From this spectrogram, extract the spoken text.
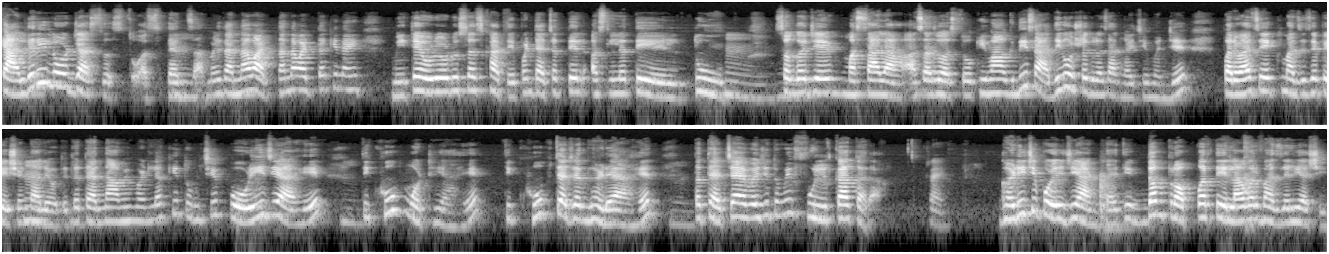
कॅलरी लोड जास्त असतो असं त्यांचा. म्हणजे त्यांना वाटताना वाटतं की नाही मी ते एवढं एवढंसच खाते पण त्याच्यात तेल असलेलं तेल तूप. सगळं जे मसाला असा जो. असतो किंवा अगदी साधी गोष्ट तुला सांगायची म्हणजे परवाच एक माझे जे पेशंट. आले होते तर त्यांना आम्ही म्हटलं की तुमची पोळी जी आहे. ती खूप मोठी आहे ती खूप त्याच्यात घड्या आहेत. तर त्याच्याऐवजी तुम्ही फुलका करा. घडीची पोळी जी आणताय ती एकदम प्रॉपर तेलावर भाजलेली अशी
